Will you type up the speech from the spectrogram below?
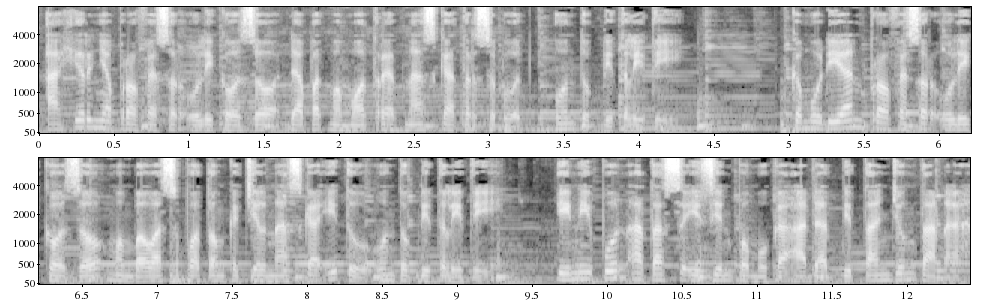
akhirnya Profesor Uli Kozo dapat memotret naskah tersebut untuk diteliti. Kemudian Profesor Uli Kozo membawa sepotong kecil naskah itu untuk diteliti. Ini pun atas seizin pemuka adat di Tanjung Tanah,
